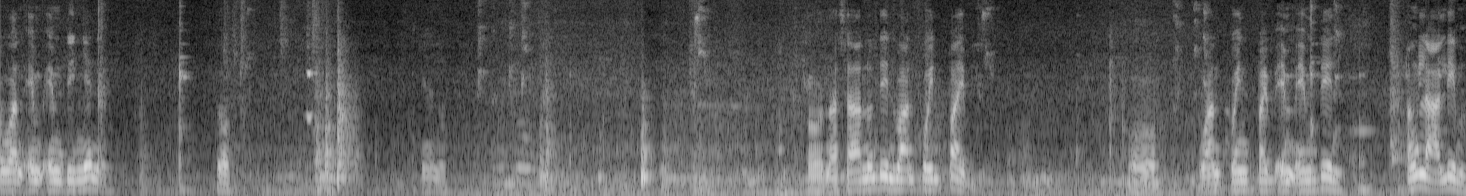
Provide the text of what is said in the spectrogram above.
1 mm din yan eh. Ito. Ayan o. Oh, nasa ano din 1.5. Oh, 1.5 mm din. Ang lalim.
